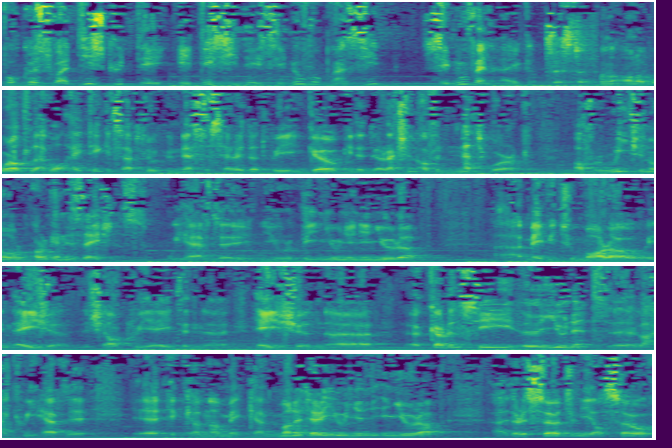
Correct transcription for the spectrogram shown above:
pour que soient discutés et décidés ces nouveaux principes ces nouvelles règles. On, on, a world level, I think it's absolutely necessary that we go in the direction of a network of regional organizations. We have the European Union in Europe. Uh, maybe tomorrow in Asia they shall create an uh, Asian uh, currency uh, unit, uh, like we have the uh, Economic and Monetary Union in Europe. there is certainly also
